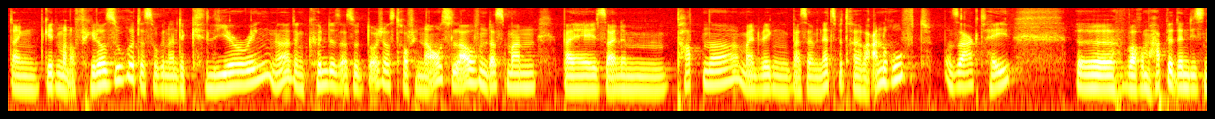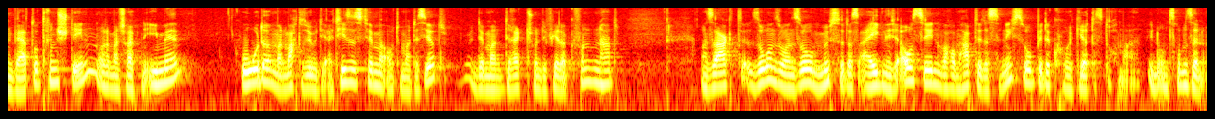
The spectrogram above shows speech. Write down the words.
dann geht man auf Fehlersuche, das sogenannte Clearing. Ne? Dann könnte es also durchaus darauf hinauslaufen, dass man bei seinem Partner, meinetwegen bei seinem Netzbetreiber anruft und sagt, hey, äh, warum habt ihr denn diesen Wert dort drin stehen? Oder man schreibt eine E-Mail. Oder man macht das über die IT-Systeme automatisiert, indem man direkt schon die Fehler gefunden hat und sagt, so und so und so müsste das eigentlich aussehen, warum habt ihr das denn nicht so? Bitte korrigiert das doch mal in unserem Sinne.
